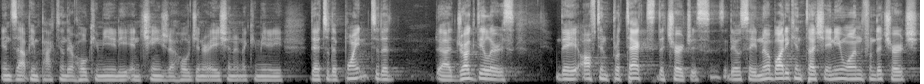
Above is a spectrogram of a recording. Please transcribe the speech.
ends up impacting their whole community and changed a whole generation and a community. That to the point to the uh, drug dealers, they often protect the churches. They'll say, nobody can touch anyone from the church,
